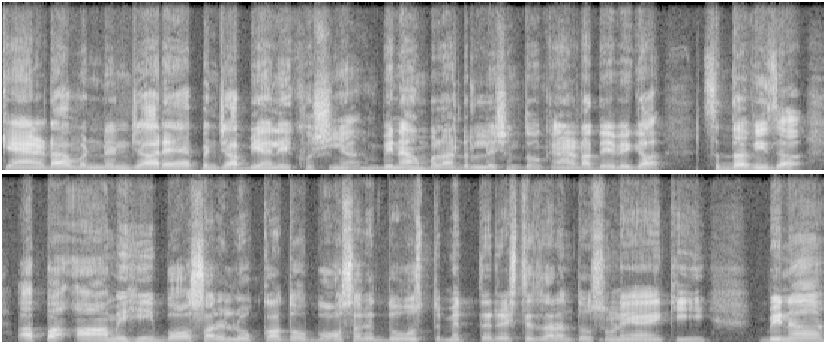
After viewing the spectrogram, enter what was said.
ਕੈਨੇਡਾ ਵੰਡਣ ਜਾ ਰਿਹਾ ਹੈ ਪੰਜਾਬੀਆਂ ਲਈ ਖੁਸ਼ੀਆਂ। ਬਿਨਾਂ ਬਲੱਡ ਰਿਲੇਸ਼ਨ ਤੋਂ ਕੈਨੇਡਾ ਦੇਵੇਗਾ ਸਿੱਧਾ ਵੀਜ਼ਾ। ਆਪਾਂ ਆਮ ਹੀ ਬਹੁਤ ਸਾਰੇ ਲੋਕਾਂ ਤੋਂ, ਬਹੁਤ ਸਾਰੇ ਦੋਸਤ, ਮਿੱਤਰ, ਰਿਸ਼ਤੇਦਾਰਾਂ ਤੋਂ ਸੁਣਿਆ ਹੈ ਕਿ ਬਿਨਾਂ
